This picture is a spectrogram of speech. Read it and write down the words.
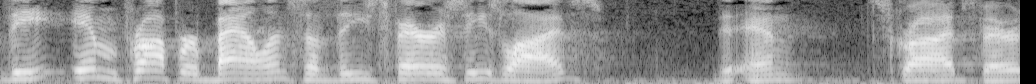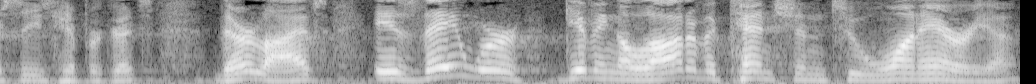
the improper balance of these Pharisees' lives and scribes, Pharisees, hypocrites, their lives, is they were giving a lot of attention to one area,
